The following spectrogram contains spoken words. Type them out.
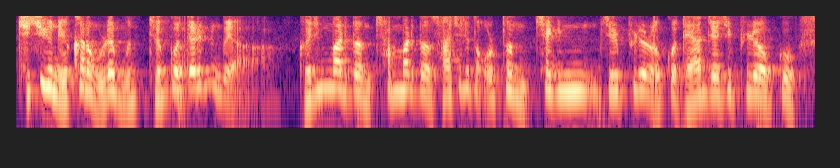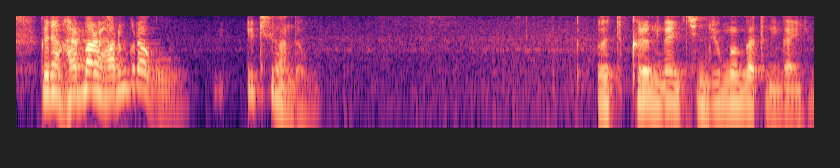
지식인 역할은 원래 정권 때리는 거야. 거짓말이든 참말이든 사실이든 옳든 책임질 필요는 없고 대안 제시 필요 없고 그냥 할 말을 하는 거라고. 이렇게 생각한다고. 그런 인간이 진중권 같은 인간이죠.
